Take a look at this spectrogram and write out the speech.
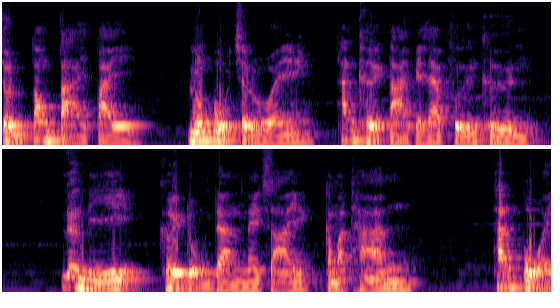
จนต้องตายไปหลวงปู่ฉลวย ท่านเคยตายไปแล้วฟื้นคืน เรื่องนี้เคยโด่งดังในสายกรรมฐาน ท่านป่วย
